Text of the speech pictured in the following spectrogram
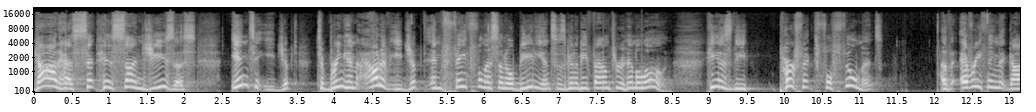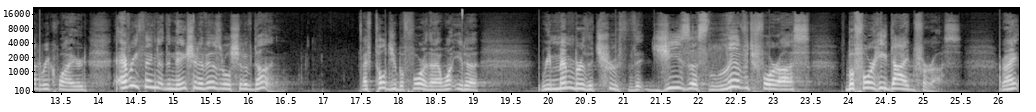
God has sent his son Jesus into Egypt to bring him out of Egypt, and faithfulness and obedience is going to be found through him alone. He is the perfect fulfillment of everything that God required, everything that the nation of Israel should have done. I've told you before that I want you to remember the truth that Jesus lived for us before he died for us, right?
